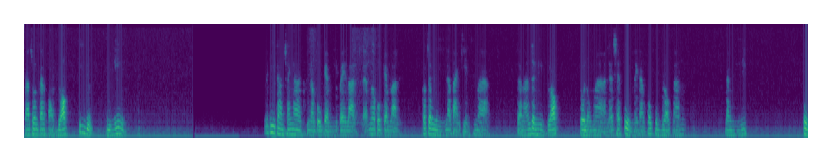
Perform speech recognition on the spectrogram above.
การชนกันของบล็อกที่หยุดอยู่นิ่งวิธีการใช้งานคือนำโปรแกรมนี้ไปรัน และเมื่อโปรแกรมรัน ก็จะมีหน้าต่างเกมขึ้นมา จากนั้นจะมีบล็อกตัวลงมา และใช้ปุ่มในการควบคุมบล็อกนั้น ดังนี้ ปุ่ม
